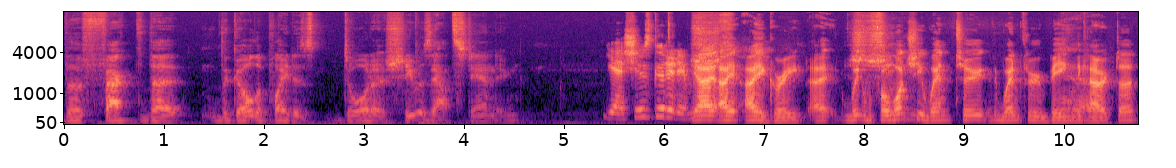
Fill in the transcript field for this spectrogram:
the fact that the girl that played his daughter, she was outstanding. Yeah, she was good at him. Yeah, I, I, I agree. I, we, for what She- she went to went through being the character,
